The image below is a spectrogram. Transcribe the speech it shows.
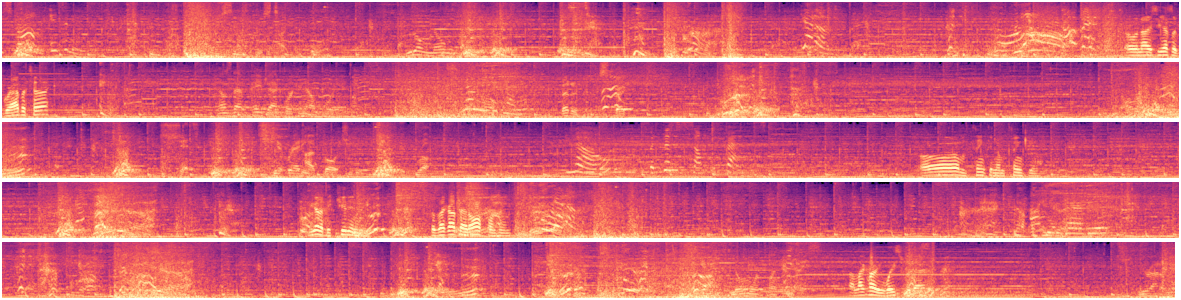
pretty strong, isn't he? I've seen this type before. You don't know me. Get him! Stop it! Oh, nice. He has a grab attack. How's that payback working out for you? No need to panic. Better than expected. Get ready. I thought you didn't make it rough. No. but this is self-defense. Oh, I'm thinking, I'm thinking. You gotta be kidding me. Because I got that off on him. I'll take care No more playing nice. I like how he waits for that. You're out of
